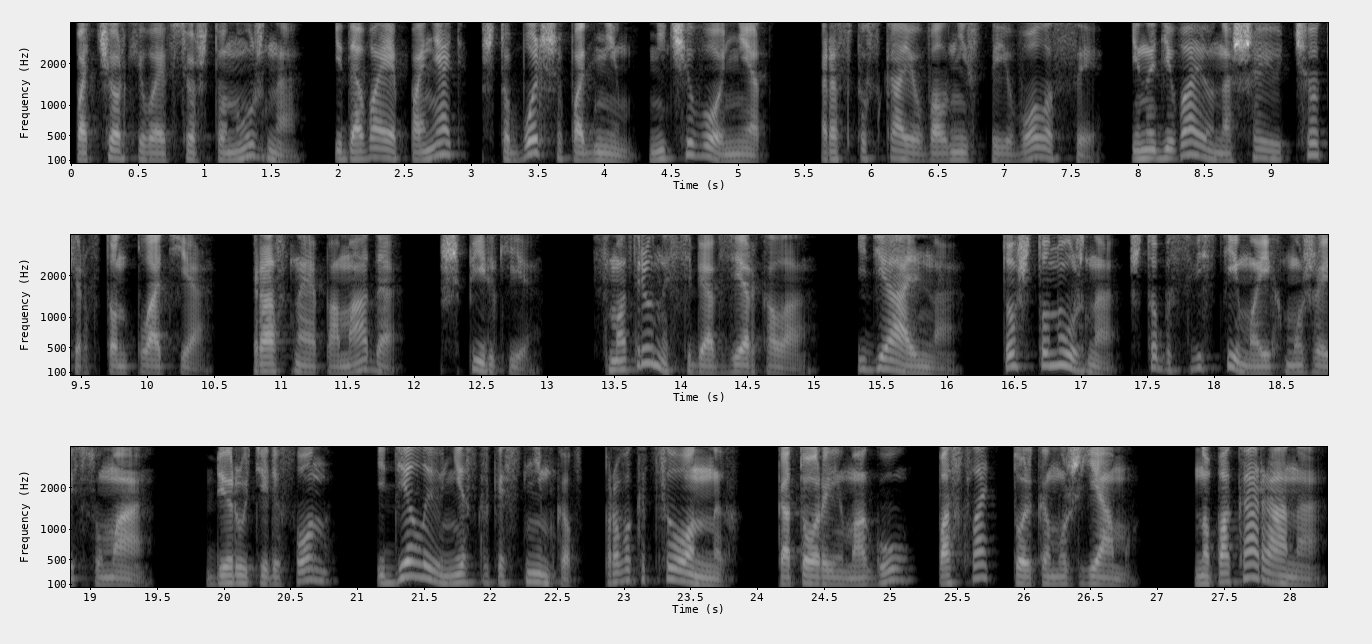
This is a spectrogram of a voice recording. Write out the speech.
подчеркивая все, что нужно, и давая понять, что больше под ним ничего нет. Распускаю волнистые волосы и надеваю на шею чокер в тон платья. Красная помада, шпильки. Смотрю на себя в зеркало. Идеально. То, что нужно, чтобы свести моих мужей с ума. Беру телефон и делаю несколько снимков провокационных, которые могу послать только мужьям. Но пока рано.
